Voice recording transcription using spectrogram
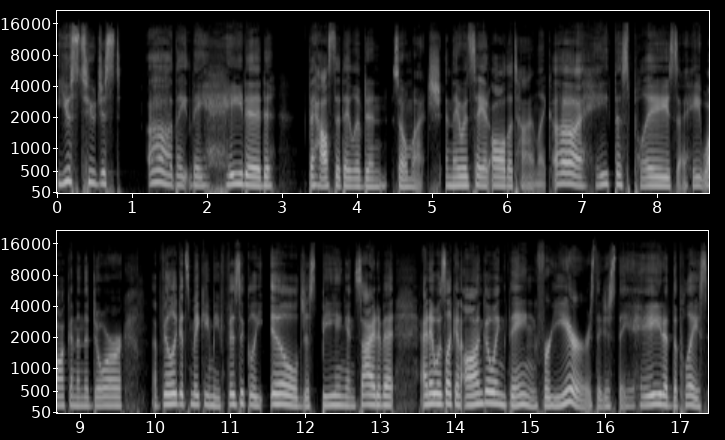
used to just, oh, they, they hated the house that they lived in so much. And they would say it all the time like, oh, I hate this place. I hate walking in the door. I feel like it's making me physically ill just being inside of it. And it was like an ongoing thing for years. They just, they hated the place.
